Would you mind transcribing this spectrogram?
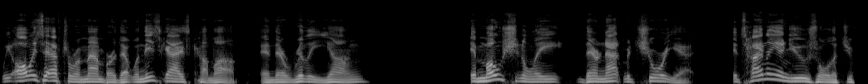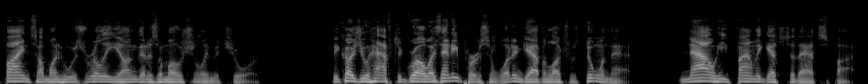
We always have to remember that when these guys come up and they're really young, emotionally, they're not mature yet. It's highly unusual that you find someone who is really young that is emotionally mature because you have to grow as any person would, and Gavin Lux was doing that. Now he finally gets to that spot.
